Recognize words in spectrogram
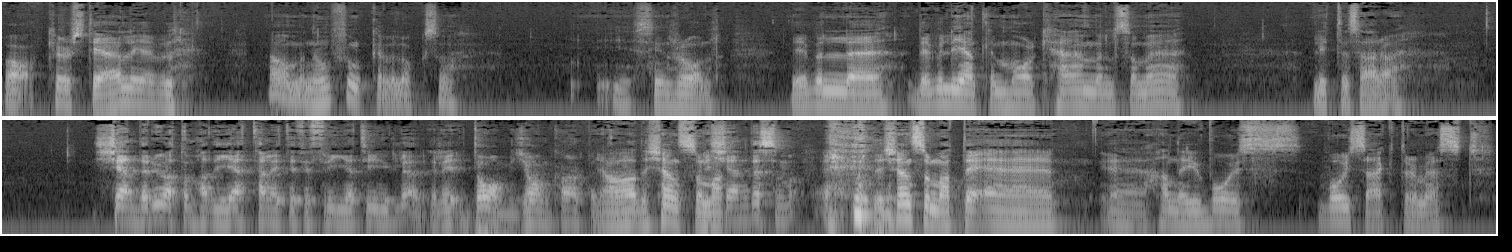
ja, Kirstie Alley är väl... Ja, men hon funkar väl också i sin roll. Det är väl, eh, det är väl egentligen Mark Hamill som är lite så här... Kände du att de hade gett han lite för fria tyglar? Eller de, John Carpenter? Ja, det känns som det att... kändes som... Det känns som att det är... Eh, han är ju voice, voice actor mest.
